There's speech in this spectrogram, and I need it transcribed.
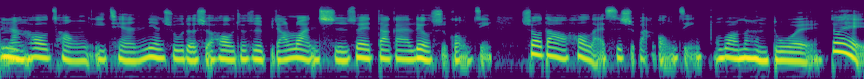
嗯然后从以前念书的时候就是比较乱吃，所以大概六十公斤，瘦到后来四十八公斤。嗯哇，那很多哎，对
